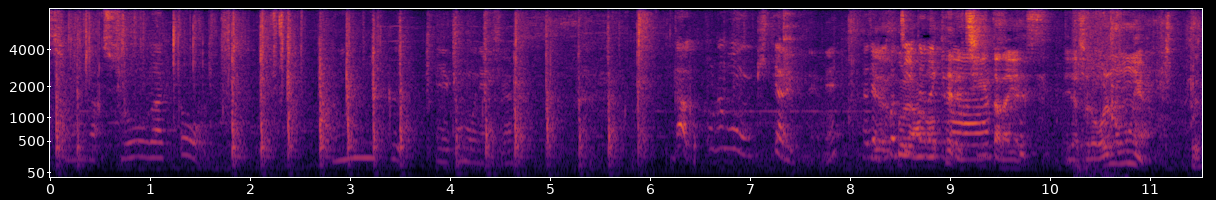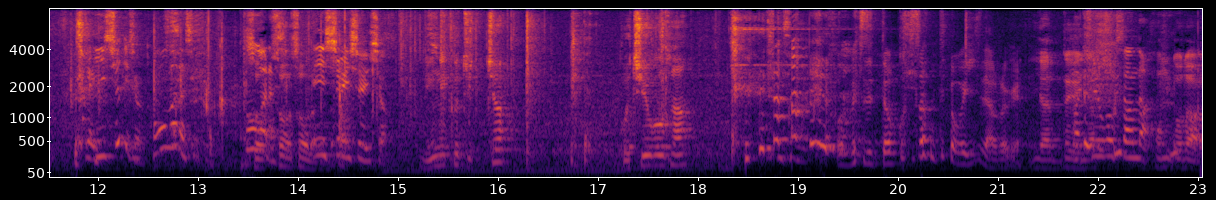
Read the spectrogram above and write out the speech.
生姜生姜とニンニクえー、これもお願いしますあこれも切ってあるんだよね。あじゃあこっちいただき手でちぎっただけです。いやそれ俺のもんや。いや一緒でしょ。唐辛子。唐辛子。そうそうそうだ。一緒一緒一緒。ニンニクちっちゃ。これ中国産。俺別にどこさんでもいいだろうが。いやであ中国産だ。本当だ。うわ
